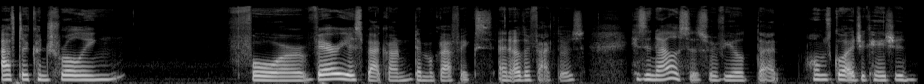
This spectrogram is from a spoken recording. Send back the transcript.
After controlling for various background demographics and other factors, his analysis revealed that homeschool education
